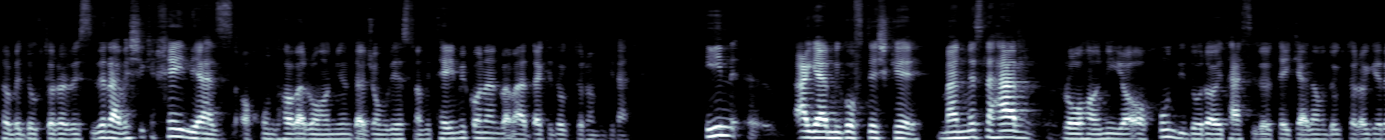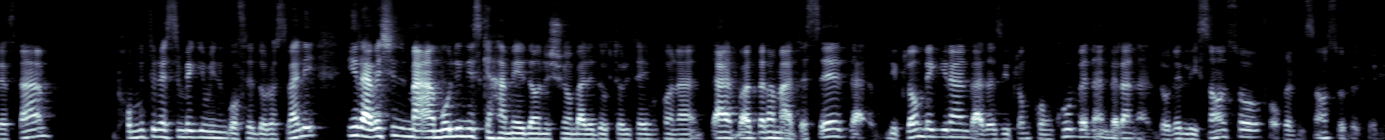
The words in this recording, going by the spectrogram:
تا به دکترا رسیده روشی که خیلی از آخوندها و روحانیون در جمهوری اسلامی طی می‌کنن و مدرک دکترا می‌گیرن. این اگر میگفتش که من مثل هر روحانی یا آخوندی دورای تحصیل رو طی کردم و دکترا گرفتم خب می‌تونستیم بگیم این گفته درست ولی این روش معمولی نیست که همه دانشجویان برای دکتری طی می‌کنن. در باید برن مدرسه دیپلم بگیرن بعد از دیپلم کنکور بدن برن دوره لیسانس و فوق لیسانس و دکتری.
